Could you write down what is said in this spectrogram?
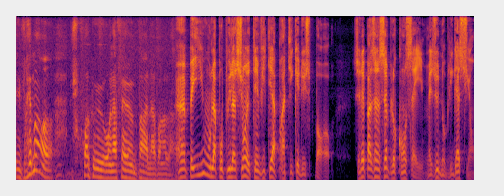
Et vraiment, je crois qu'on a fait un pas en avant là. Un pays où la population est invitée à pratiquer du sport. Ce n'est pas un simple conseil, mais une obligation.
